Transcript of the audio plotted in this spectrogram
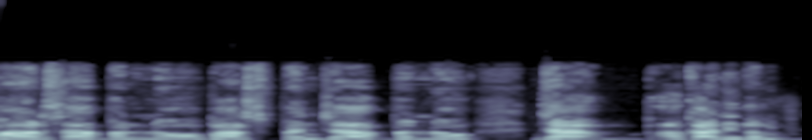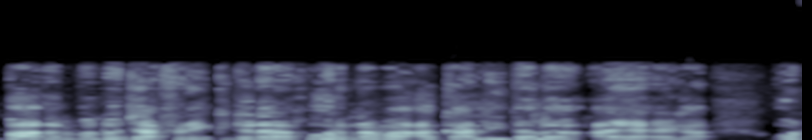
ਮਾਨ ਸਾਹਿਬ ਵੱਲੋਂ ਬਾਰਸ਼ ਪੰਜਾਬ ਵੱਲੋਂ ਜਾਂ ਅਕਾਲੀ ਦਲ ਬਾਦਲ ਵੱਲੋਂ ਜਾਂ ਫਿਰ ਇੱਕ ਜਿਹੜਾ ਹੋਰ ਨਵਾਂ ਅਕਾਲੀ ਦਲ ਆਇਆ ਹੈਗਾ ਉਹ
